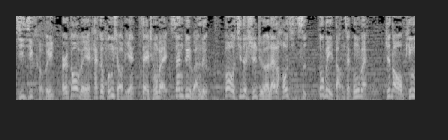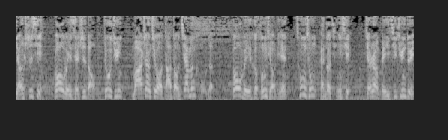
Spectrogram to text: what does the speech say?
岌岌可危，而高纬还和冯小莲在城外三堆玩乐。报急的使者来了好几次，都被挡在宫外。直到平阳失陷，高纬才知道周军马上就要打到家门口了。高纬和冯小莲匆匆赶到前线，想让北齐军队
